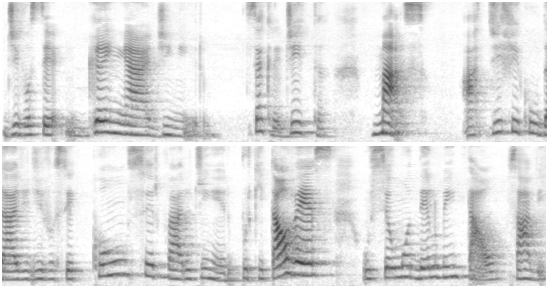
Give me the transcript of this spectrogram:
de você ganhar dinheiro. Você acredita? Mas a dificuldade de você conservar o dinheiro, porque talvez o seu modelo mental, sabe?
